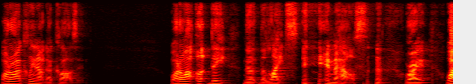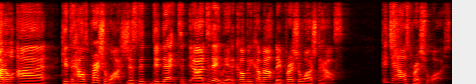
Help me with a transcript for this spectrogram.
Why don't I clean out that closet? Why don't I update the, the lights in the house, right? Why don't I get the house pressure washed? Just did, that to, uh, today. We had a company come out, they pressure washed the house. Get your house pressure washed,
